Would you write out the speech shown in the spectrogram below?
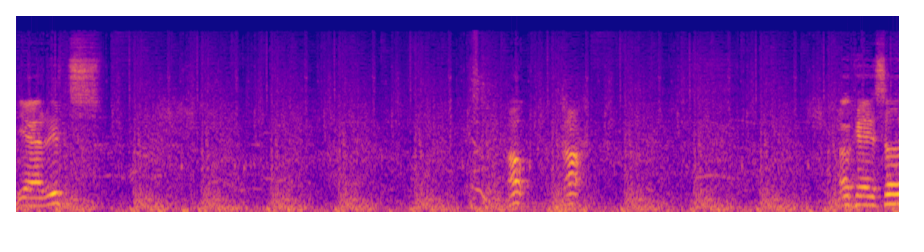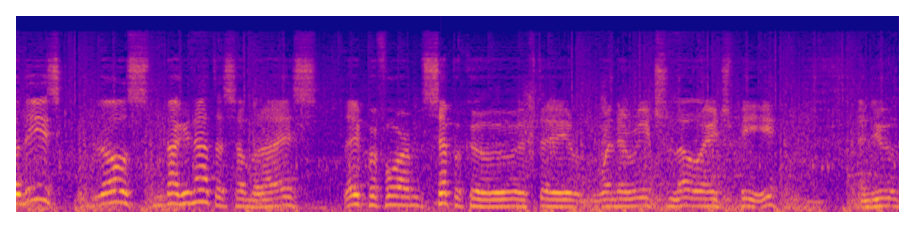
Yeah, it's... Oh, oh. Okay, so these, those Naginata samurais, they perform seppuku if they, when they reach low HP. And you,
